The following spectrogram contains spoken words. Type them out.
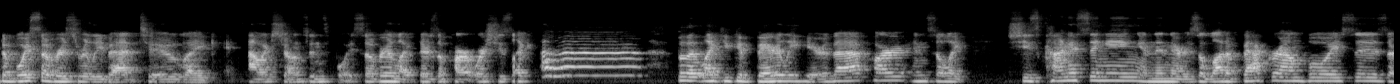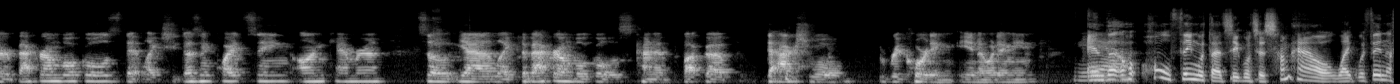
the voiceover is really bad too. Like Alexz Johnson's voiceover, like there's a part where she's like, ah, but like you could barely hear that part. And so like she's kind of singing, and then there's a lot of background voices or background vocals that like she doesn't quite sing on camera. So yeah, like the background vocals kind of fuck up the actual recording. You know what I mean? And the whole thing with that sequence is somehow, like within a,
